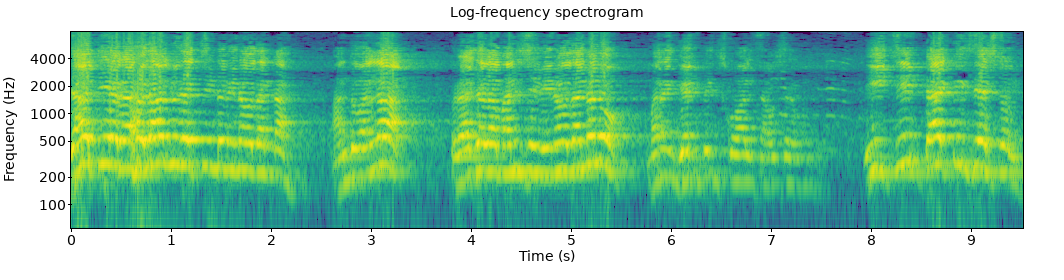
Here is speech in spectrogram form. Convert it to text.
జాతీయ రహదారులు తెచ్చిండు వినోదన్న. అందువల్ల ప్రజల మనిషి వినోదన్నను మనం గెలిపించుకోవాల్సిన అవసరం ఉంది. ఈ చీప్ టాక్టిక్స్ చేస్తుంది.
